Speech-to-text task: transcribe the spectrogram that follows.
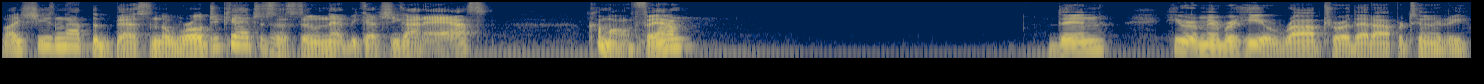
Like, she's not the best in the world. You can't just assume that because she got ass. Come on, fam. Then he remembered he had robbed her of that opportunity.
